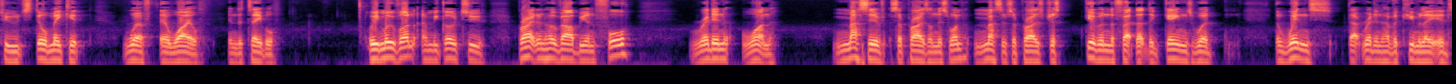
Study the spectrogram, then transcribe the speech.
to still make it worth their while in the table. We move on and we go to Brighton and Hove Albion 4, Reading 1. Massive surprise on this one. Massive surprise just given the fact that the games were the wins that Reading have accumulated,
